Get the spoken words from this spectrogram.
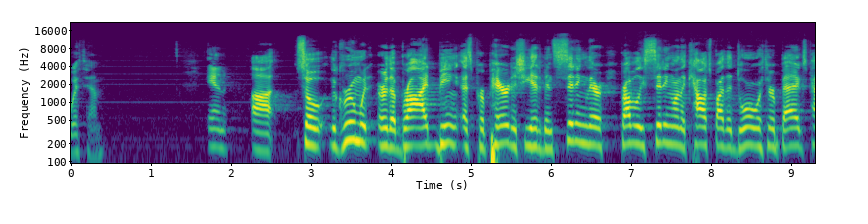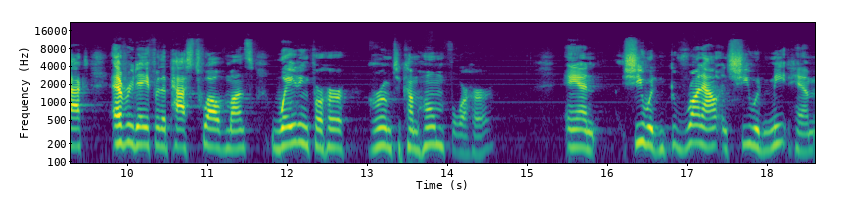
with him. And uh, so the groom would or the bride being as prepared as she had been sitting there probably sitting on the couch by the door with her bags packed every day for the past 12 months waiting for her groom to come home for her and she would run out and she would meet him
